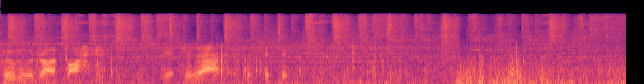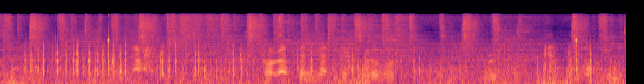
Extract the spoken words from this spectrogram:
two wheel drive bike to get through that. no. Thought about sending that little. Oh goodness.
